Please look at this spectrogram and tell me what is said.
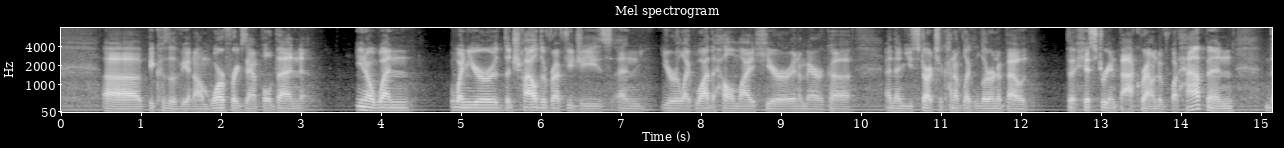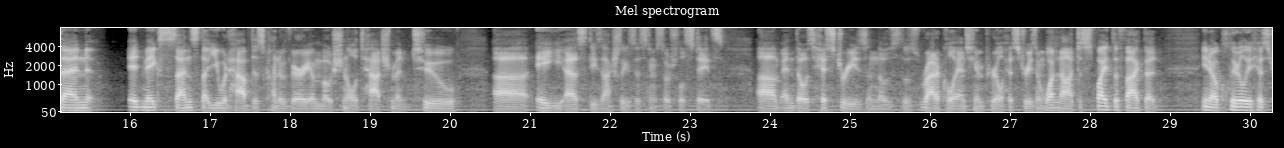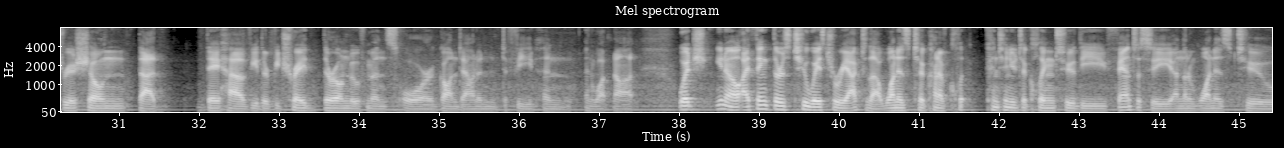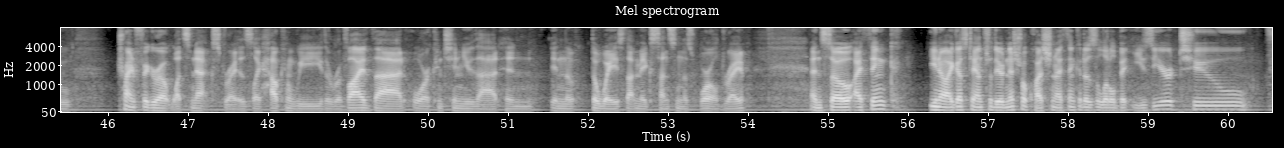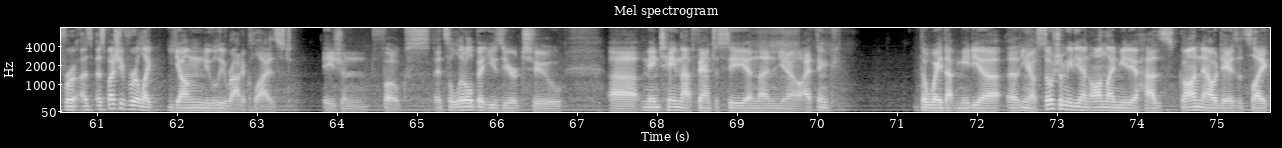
Uh, because of the Vietnam War, for example, then you know when when you're the child of refugees and you're like, why the hell am I here in America? And then you start to kind of like learn about the history and background of what happened, then it makes sense that you would have this kind of very emotional attachment to uh, AES, these actually existing socialist states, um, and those histories and those those radical anti-imperial histories and whatnot. Despite the fact that, you know, clearly history has shown that they have either betrayed their own movements or gone down in defeat and and whatnot. Which you know, I think there's two ways to react to that. One is to kind of cl- continue to cling to the fantasy, and then one is to try and figure out what's next, right? It's like how can we either revive that or continue that in in the, the ways that make sense in this world, right? And so I think, you know, I guess to answer the initial question, I think it is a little bit easier to for especially for like young, newly radicalized Asian folks, it's a little bit easier to uh, maintain that fantasy, and then you know, I think the way that media, uh, you know, social media and online media has gone nowadays, it's like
